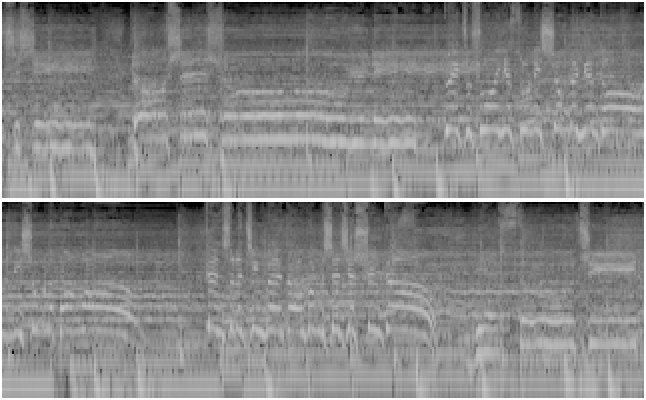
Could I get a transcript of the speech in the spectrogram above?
气息。都是属于你。对主说：“耶稣，你是我们的源头，你是我们的盼望。更深的敬拜祷告，我们向下宣告：耶稣基督，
